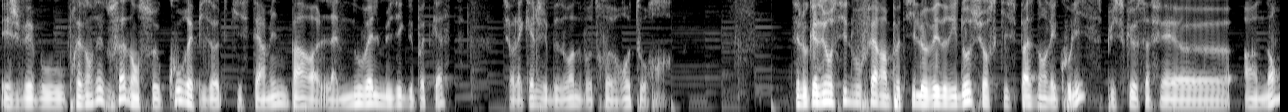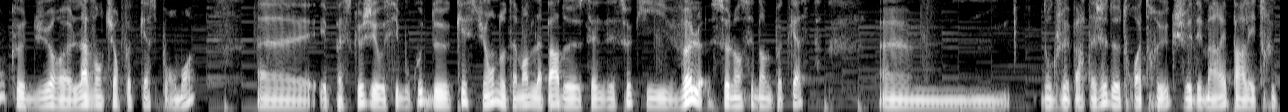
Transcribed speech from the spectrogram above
Et je vais vous présenter tout ça dans ce court épisode qui se termine par la nouvelle musique du podcast sur laquelle j'ai besoin de votre retour. C'est l'occasion aussi de vous faire un petit lever de rideau sur ce qui se passe dans les coulisses, puisque ça fait euh, un an que dure l'aventure podcast pour moi. Euh, et parce que j'ai aussi beaucoup de questions, notamment de la part de celles et ceux qui veulent se lancer dans le podcast. Euh, donc je vais partager deux, trois trucs. Je vais démarrer par les trucs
